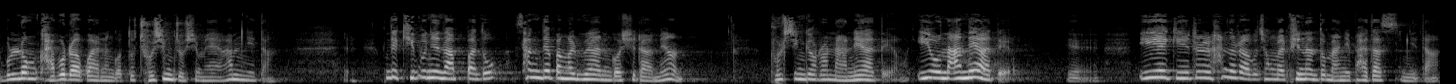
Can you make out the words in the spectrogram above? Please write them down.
물론 가보라고 하는 것도 조심조심해야 합니다. 근데 기분이 나빠도 상대방을 위한 것이라면 불신 결혼 안 해야 돼요. 이혼 안 해야 돼요. 이 얘기를 하느라고 정말 비난도 많이 받았습니다.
